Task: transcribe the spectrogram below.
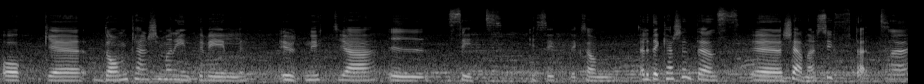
och eh, de kanske man inte vill utnyttja i sitt, i sitt liksom, eller det kanske inte ens eh, tjänar syftet Nej.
